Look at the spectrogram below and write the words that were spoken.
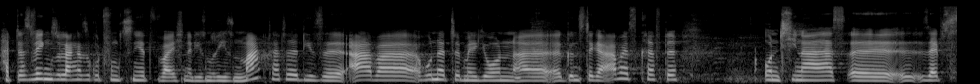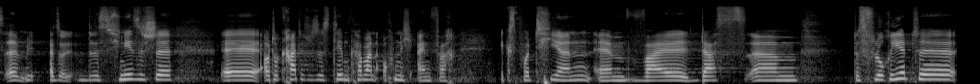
hat deswegen so lange so gut funktioniert, weil China diesen riesen Markt hatte, diese aber hunderte Millionen äh, günstige Arbeitskräfte und Chinas äh, selbst, äh, also das chinesische äh, autokratische System kann man auch nicht einfach exportieren, ähm, weil das, ähm, das florierte,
